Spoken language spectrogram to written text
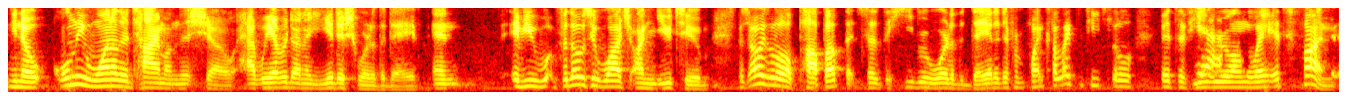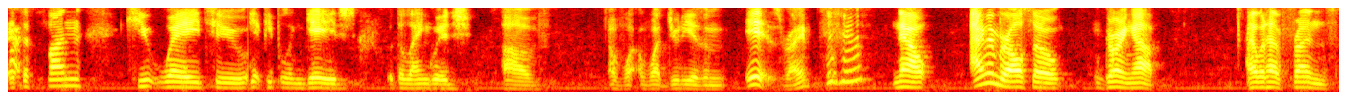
you know, only one other time on this show have we ever done a Yiddish word of the day. And if you, for those who watch on YouTube, there's always a little pop up that says the Hebrew word of the day at a different point because I like to teach little bits of Hebrew yeah. along the way. It's fun. Sure. It's a fun, cute way to get people engaged with the language of of what, of what Judaism is, right? Mm-hmm. Now, I remember also growing up, I would have friends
